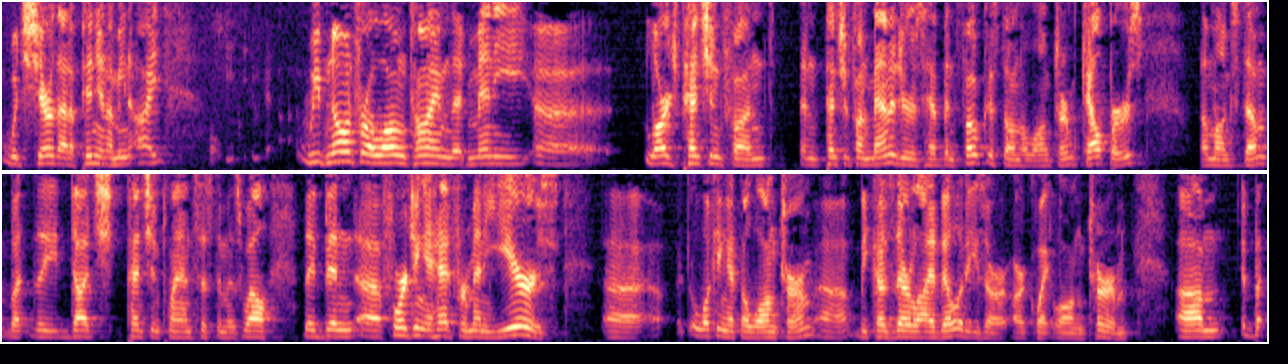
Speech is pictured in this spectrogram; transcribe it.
would share that opinion. I mean, I we've known for a long time that many uh, large pension fund and pension fund managers have been focused on the long term, CalPERS amongst them, but the Dutch pension plan system as well. They've been uh, forging ahead for many years, uh, looking at the long term uh, because their liabilities are, are quite long term. Um, but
